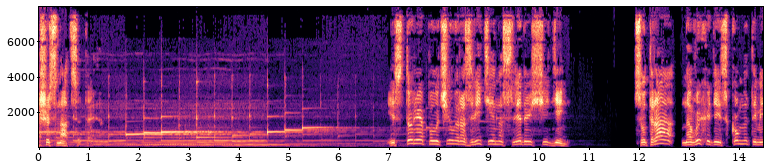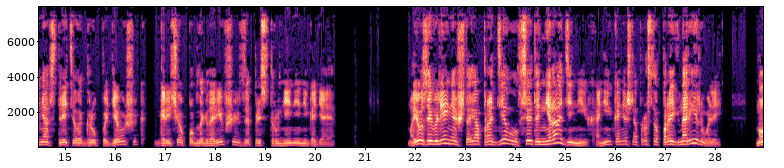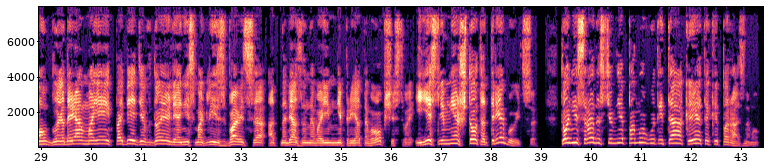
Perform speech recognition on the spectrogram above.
Глава шестнадцатая История получила развитие на следующий день. С утра на выходе из комнаты меня встретила группа девушек, горячо поблагодаривших за приструнение негодяя. Мое заявление, что я проделал все это не ради них, они, конечно, просто проигнорировали Мол, благодаря моей победе в дуэли они смогли избавиться от навязанного им неприятного общества, и если мне что-то требуется, то они с радостью мне помогут и так, и этак, и по-разному.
